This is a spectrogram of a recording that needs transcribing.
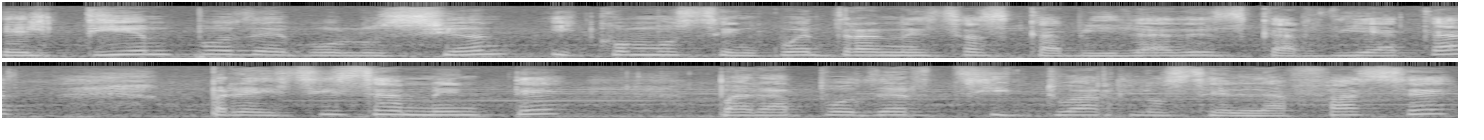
el tiempo de evolución y cómo se encuentran esas cavidades cardíacas, precisamente para poder situarlos en la fase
